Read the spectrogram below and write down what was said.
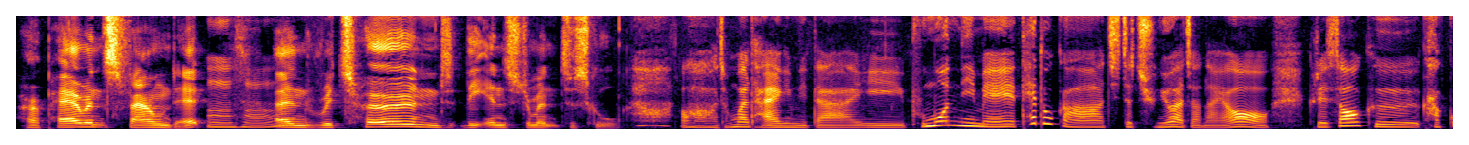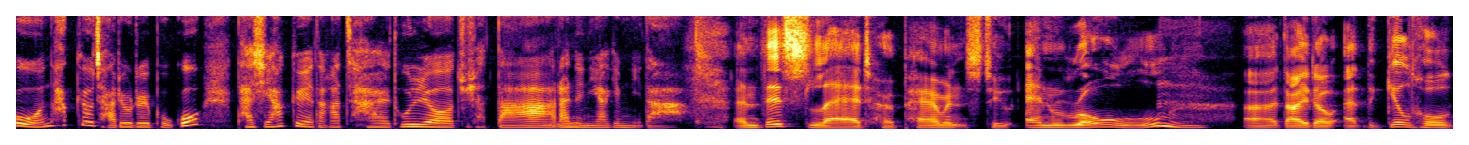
her parents found it and returned the instrument to school. 와, 정말 다행입니다. 이 부모님의 태도가 진짜 중요하잖아요. 그래서 그 갖고 온 학교 자료를 보고 다시 학교에다가 잘 돌려주셨다라는 이야기입니다. And this led her parents to enroll uh, Dido at the Guildhall,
